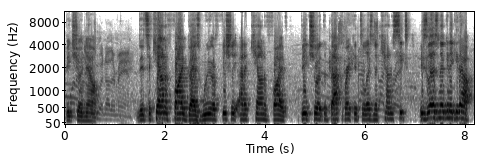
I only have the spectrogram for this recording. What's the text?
Big Show now. It's a count of five, guys. We're officially at a count of five. Big Show at the backbreaker to Lesnar. Count of six. Is Lesnar going to get out?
